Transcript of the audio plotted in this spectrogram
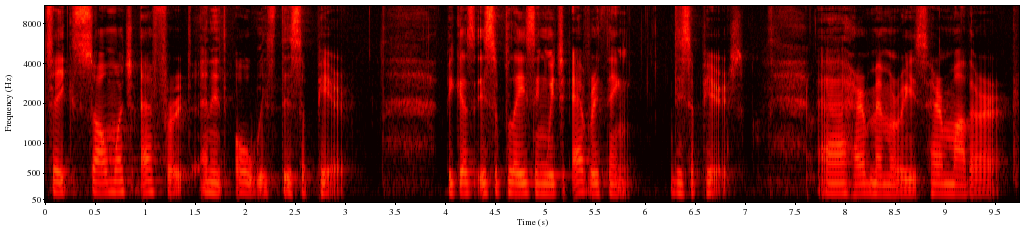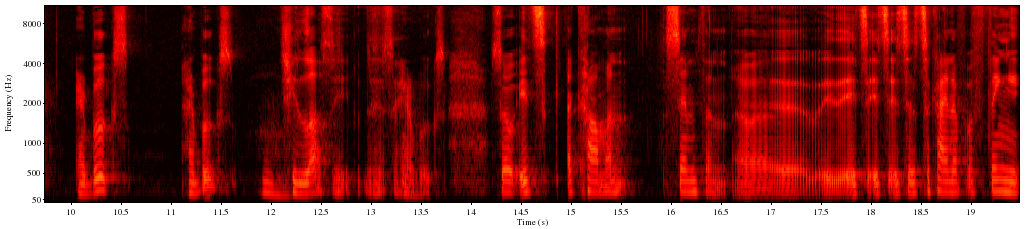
take so much effort and it always disappears because it's a place in which everything disappears. Uh, her memories, her mother, her books, her books. She loves it, this- her books. So it's a common symptom. Uh, it's, it's, it's, it's a kind of a thing.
